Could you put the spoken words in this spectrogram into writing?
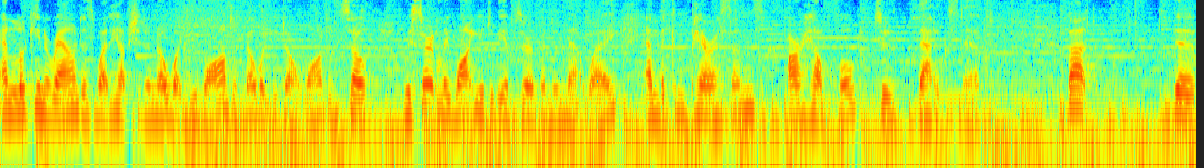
And looking around is what helps you to know what you want and know what you don't want. And so we certainly want you to be observant in that way. And the comparisons are helpful to that extent. But the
